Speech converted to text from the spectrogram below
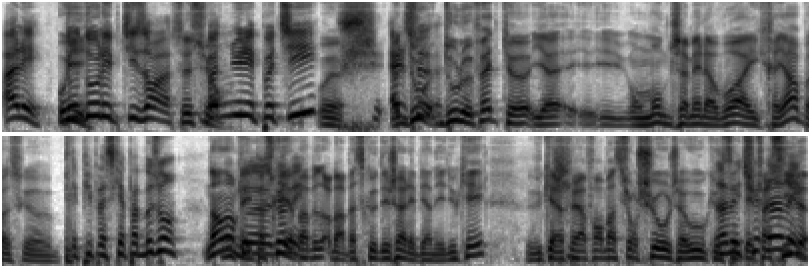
Allez, Oui. dodo les petits enfants. C'est sûr. Bonne nuit les petits. Ouais. Chut, elle D'où se- d'où le fait qu'on monte jamais la voix avec Rhea parce que. Et puis parce qu'il n'y a pas besoin. Non, non, Donc, mais euh, parce, qu'il y a non, pas mais- besoin- bah, parce que déjà elle est bien éduquée, vu qu'elle a fait la formation chiot, j'avoue que Non, mais c'était tu- non, facile.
